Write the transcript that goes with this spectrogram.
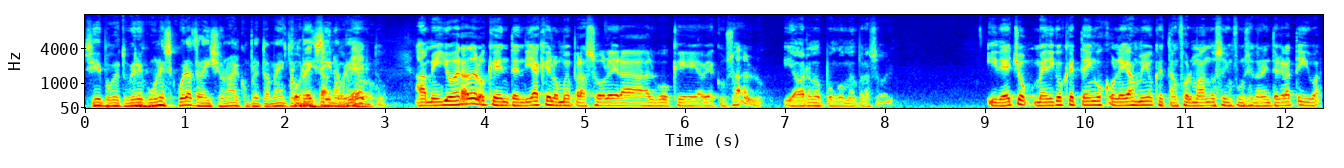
Sí, porque tú vienes con una escuela tradicional completamente en Correcto, medicina, correcto. A mí yo era de lo que entendía que el omeprazol era algo que había que usarlo. Y ahora no pongo omeprazol. Y de hecho, médicos que tengo, colegas míos que están formándose en funcional integrativa,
